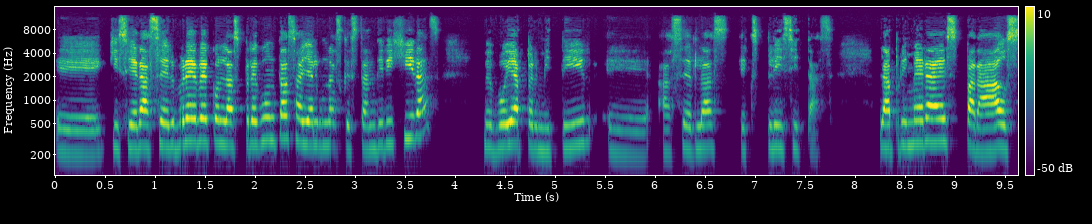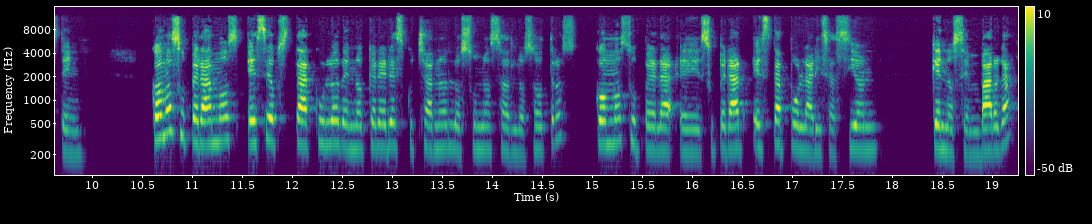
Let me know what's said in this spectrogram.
Eh, quisiera ser breve con las preguntas. Hay algunas que están dirigidas. Me voy a permitir eh, hacerlas explícitas. La primera es para Austin. ¿Cómo superamos ese obstáculo de no querer escucharnos los unos a los otros? ¿Cómo eh, superar esta polarización que nos embarga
